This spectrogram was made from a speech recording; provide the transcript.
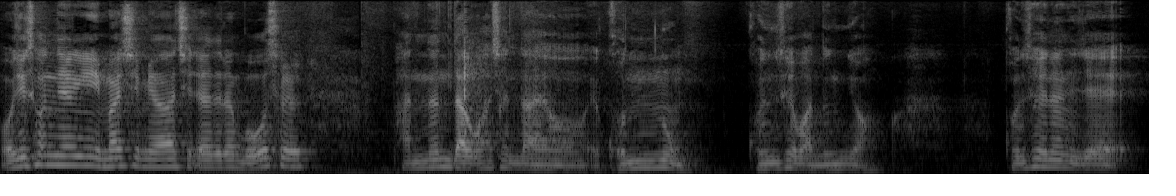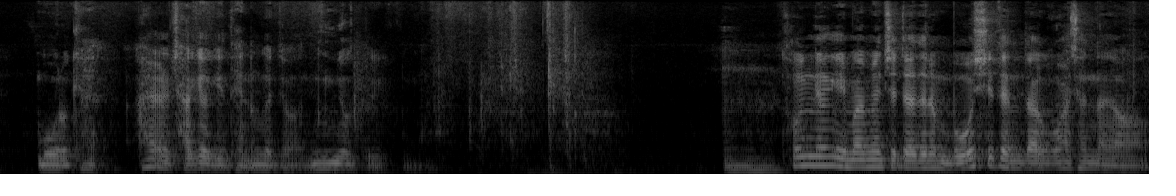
오직 성령이 임하시면 제자들은 무엇을 받는다고 하셨나요? 권능, 권세와 능력. 권세는 이제 뭐 이렇게 할 자격이 되는 거죠. 능력도 있고. 음, 성령이 임하면 제자들은 무엇이 된다고 하셨나요?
